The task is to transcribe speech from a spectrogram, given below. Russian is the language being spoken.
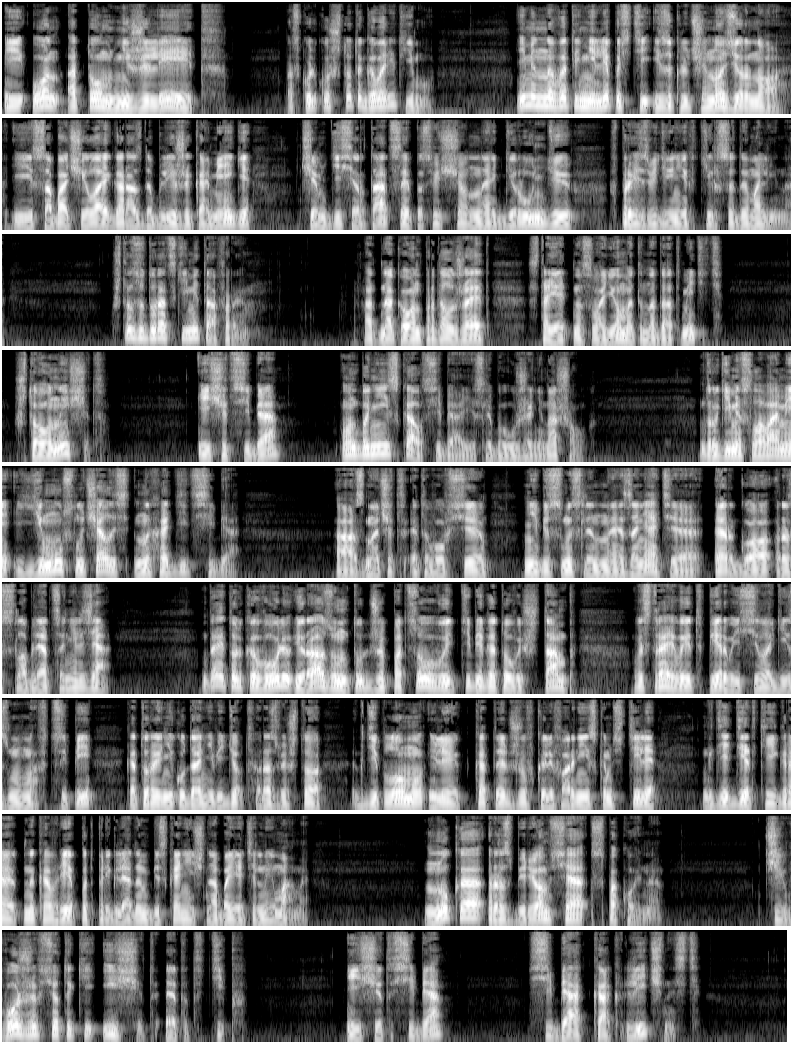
и он о том не жалеет, поскольку что-то говорит ему – Именно в этой нелепости и заключено зерно, и собачий лай гораздо ближе к Омеге, чем диссертация, посвященная Герундию в произведениях Тирса де Малина. Что за дурацкие метафоры? Однако он продолжает стоять на своем, это надо отметить. Что он ищет? Ищет себя? Он бы не искал себя, если бы уже не нашел. Другими словами, ему случалось находить себя – а значит, это вовсе не бессмысленное занятие, эрго расслабляться нельзя. Дай только волю, и разум тут же подсовывает тебе готовый штамп, выстраивает первый силлогизм в цепи, которая никуда не ведет, разве что к диплому или к коттеджу в калифорнийском стиле, где детки играют на ковре под приглядом бесконечно обаятельной мамы. Ну-ка, разберемся спокойно. Чего же все-таки ищет этот тип? Ищет себя? Себя как личность?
